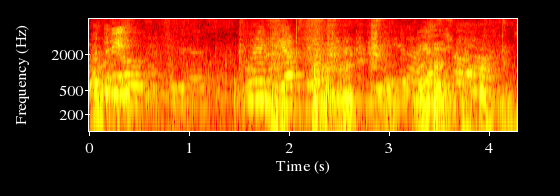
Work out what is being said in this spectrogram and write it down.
Смотри. Привет. Назад что ли подвинуть?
